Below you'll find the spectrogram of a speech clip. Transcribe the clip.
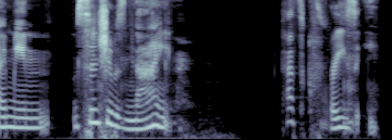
I mean, since she was nine, that's crazy.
